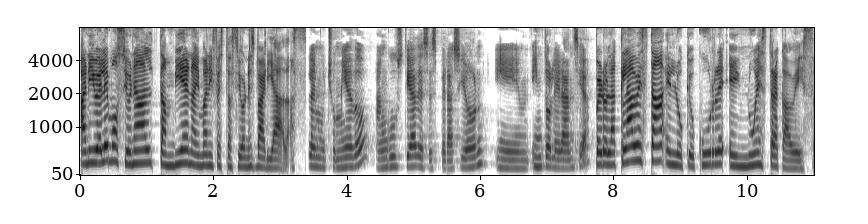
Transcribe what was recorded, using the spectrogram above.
a nivel emocional también hay manifestaciones variadas. Hay mucho miedo, angustia, desesperación e intolerancia. Pero la clave está en lo que ocurre en nuestra cabeza.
